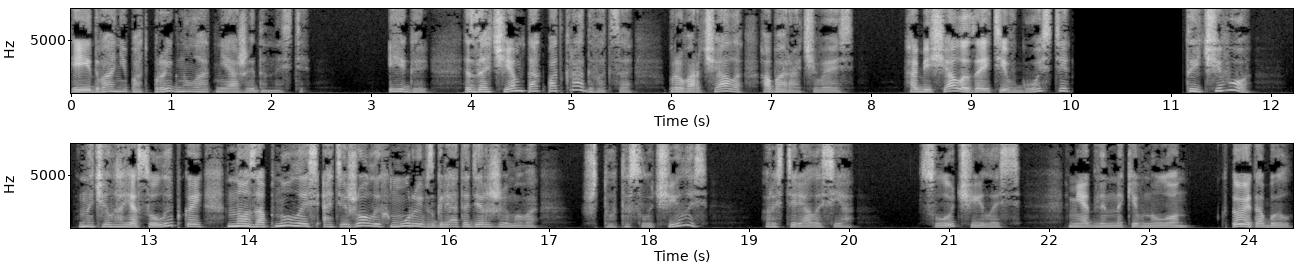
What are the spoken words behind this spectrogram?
и едва не подпрыгнула от неожиданности. «Игорь, зачем так подкрадываться?» — проворчала, оборачиваясь. «Обещала зайти в гости». «Ты чего?» Начала я с улыбкой, но запнулась о тяжелый хмурый взгляд одержимого. «Что-то случилось?» — растерялась я. «Случилось», — медленно кивнул он. «Кто это был?»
